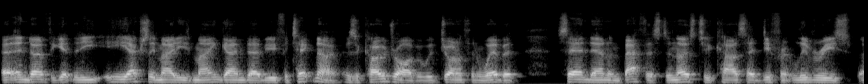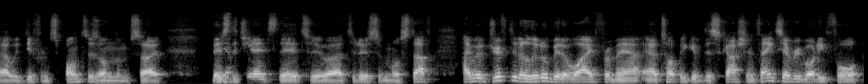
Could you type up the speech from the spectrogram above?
and don't forget that he, he actually made his main game debut for Tekno as a co driver with Jonathan Webb at Sandown and Bathurst. And those two cars had different liveries uh, with different sponsors on them. So, there's yep. the chance there to uh, to do some more stuff. Hey, we've drifted a little bit away from our, our topic of discussion. Thanks everybody for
